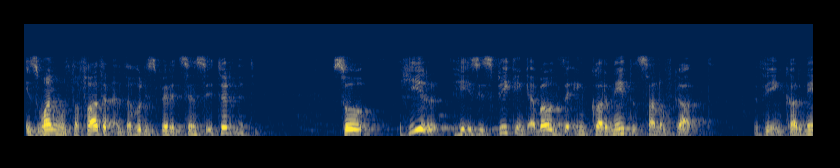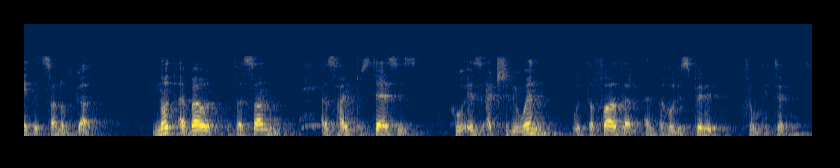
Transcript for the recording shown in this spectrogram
is one with the Father and the Holy Spirit since eternity. So here he is speaking about the incarnated Son of God, the incarnated Son of God, not about the Son as hypostasis who is actually one with the Father and the Holy Spirit from eternity.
